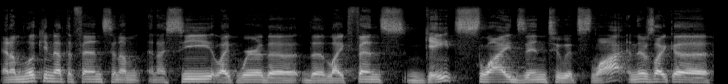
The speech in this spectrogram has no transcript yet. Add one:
And I'm looking at the fence and I'm and I see like where the the like fence gate slides into its slot, and there's like a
